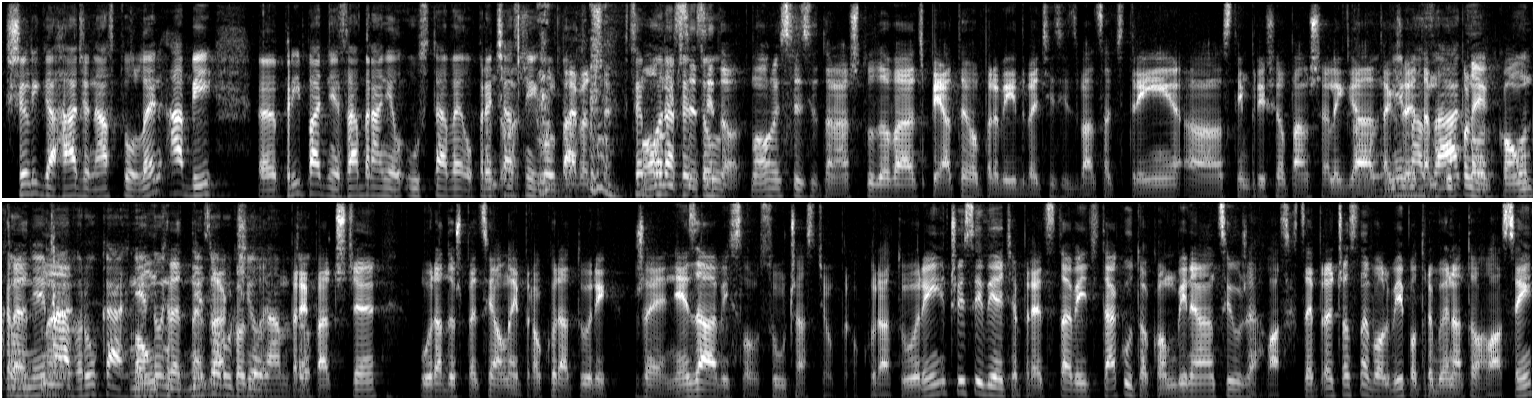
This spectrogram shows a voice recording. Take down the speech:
Šeliga hádže na stôl, len aby e, prípadne zabránil ústave o predčasných voľbách. Chcem mohli, povedať, ste to... si to, mohli ste si to naštudovať 5.1.2023, s tým prišiel pán Šeliga, takže je tam zákon, úplne konkrétne, nemá v rukách, konkrétne zákon, nám to. Prepačte, úradu špeciálnej prokuratúry, že je nezávislou súčasťou prokuratúry. Či si viete predstaviť takúto kombináciu, že hlas chce predčasné voľby, potrebuje na to hlasy.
